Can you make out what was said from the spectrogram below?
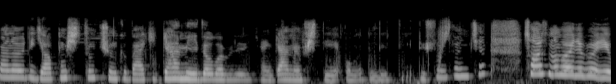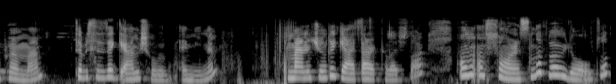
Ben öyle yapmıştım çünkü belki gelmeyi de olabilir. Yani gelmemiş diye olabilir diye düşündüğüm için. Sonrasında böyle böyle yapıyorum ben. Tabi size gelmiş olur eminim. Ben de çünkü geldi arkadaşlar. Ondan sonrasında böyle oldu.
